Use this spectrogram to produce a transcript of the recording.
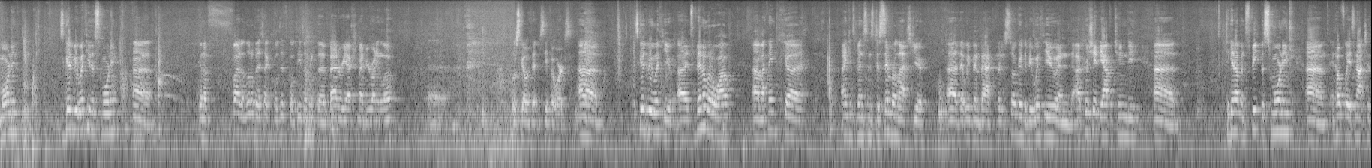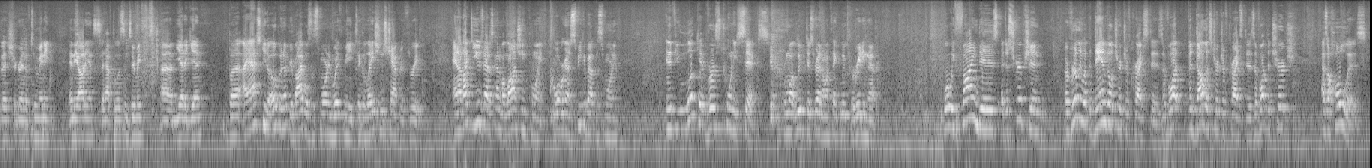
Good morning. It's good to be with you this morning. Uh, gonna fight a little bit of technical difficulties. I think the battery actually might be running low. Uh, we'll just go with it and see if it works. Um, it's good to be with you. Uh, it's been a little while. Um, I think uh, I think it's been since December last year uh, that we've been back, but it's so good to be with you, and I appreciate the opportunity uh, to get up and speak this morning. Um, and hopefully, it's not to the chagrin of too many in the audience to have to listen to me um, yet again. But I ask you to open up your Bibles this morning with me to Galatians chapter 3. And I'd like to use that as kind of a launching point for what we're going to speak about this morning. And if you look at verse 26, from what Luke just read, I want to thank Luke for reading that. What we find is a description of really what the Danville Church of Christ is, of what the Dulles Church of Christ is, of what the church as a whole is.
